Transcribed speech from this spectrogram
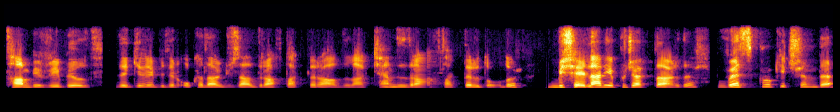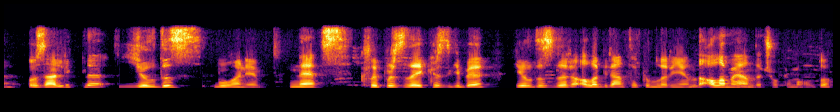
tam bir rebuild'e girebilir. O kadar güzel draft hakları aldılar. Kendi draft hakları da olur. Bir şeyler yapacaklardır. Westbrook için de özellikle yıldız bu hani Nets, Clippers, Lakers gibi yıldızları alabilen takımların yanında alamayan da çok ama oldu.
